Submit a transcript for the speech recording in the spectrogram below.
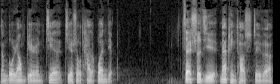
能够让别人接接受他的观点。在设计 Macintosh 这个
